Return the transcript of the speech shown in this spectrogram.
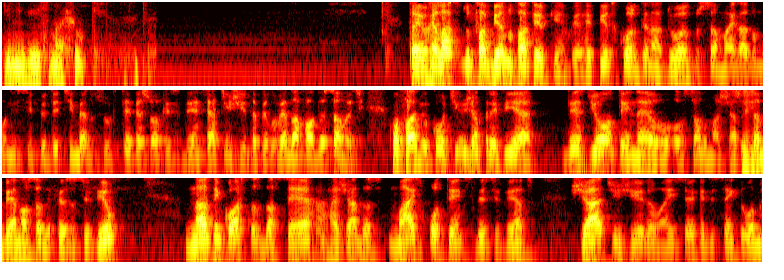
Que ninguém se machuque. Tá aí o relato do Fabiano Vaterkemper, repito, coordenador do SAMAI lá do município de Timbé do Sul, que teve a sua residência atingida pelo vendaval dessa noite. Conforme o Coutinho já previa desde ontem, né, o, o Saulo Machado, Sim. também a nossa Defesa Civil, nas encostas da serra, rajadas mais potentes desse vento já atingiram aí cerca de 100 km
